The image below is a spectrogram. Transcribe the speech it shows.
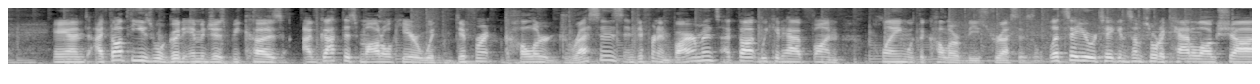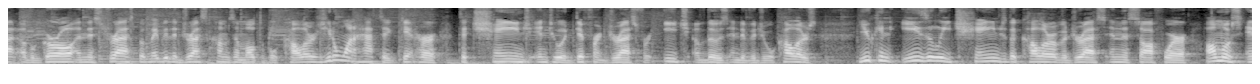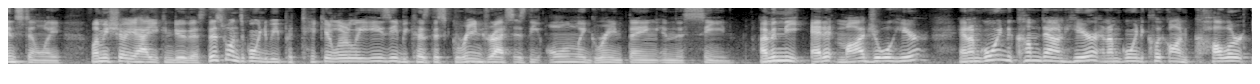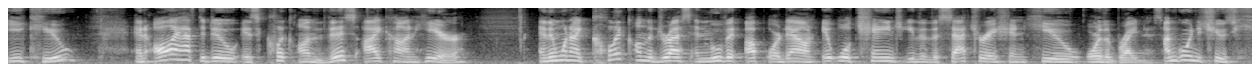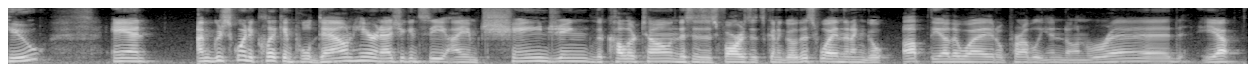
And I thought these were good images because I've got this model here with different color dresses and different environments. I thought we could have fun playing with the color of these dresses. Let's say you were taking some sort of catalog shot of a girl in this dress, but maybe the dress comes in multiple colors. You don't wanna have to get her to change into a different dress for each of those individual colors. You can easily change the color of a dress in this software almost instantly. Let me show you how you can do this. This one's going to be particularly easy because this green dress is the only green thing in this scene. I'm in the edit module here, and I'm going to come down here and I'm going to click on color EQ. And all I have to do is click on this icon here. And then when I click on the dress and move it up or down, it will change either the saturation, hue, or the brightness. I'm going to choose hue and I'm just going to click and pull down here. And as you can see, I am changing the color tone. This is as far as it's gonna go this way. And then I can go up the other way. It'll probably end on red. Yep.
